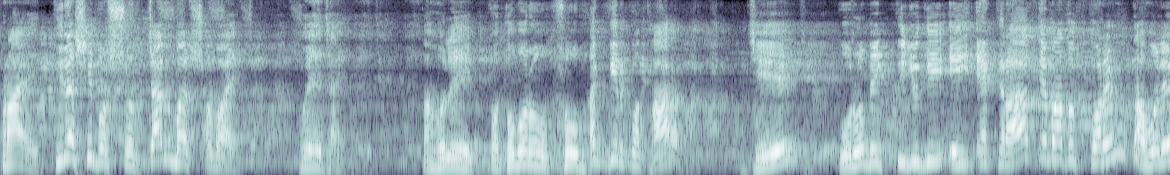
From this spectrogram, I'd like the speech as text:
প্রায় তিরাশি বছর, চার মাস সময় হয়ে যায়। তাহলে কত বড় সৌভাগ্যের কথা যে কোনো ব্যক্তি যদি এই এক রাত এবাদত করেন, তাহলে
